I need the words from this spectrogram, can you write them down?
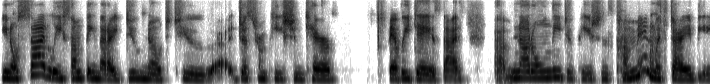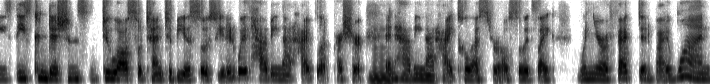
you know, sadly, something that I do note too, uh, just from patient care every day is that um, not only do patients come in with diabetes, these conditions do also tend to be associated with having that high blood pressure mm. and having that high cholesterol. So it's like when you're affected by one,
